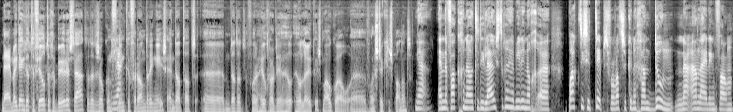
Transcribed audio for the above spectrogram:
Nee, maar ik denk dat er veel te gebeuren staat. Dat het dus ook een ja. flinke verandering is. En dat dat, ehm, dat het voor een heel groot deel heel, heel leuk is. Maar ook wel voor een stukje spannend. Ja, en de vakgenoten die luisteren. Hebben jullie nog praktische tips voor wat ze kunnen gaan doen? Naar aanleiding van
